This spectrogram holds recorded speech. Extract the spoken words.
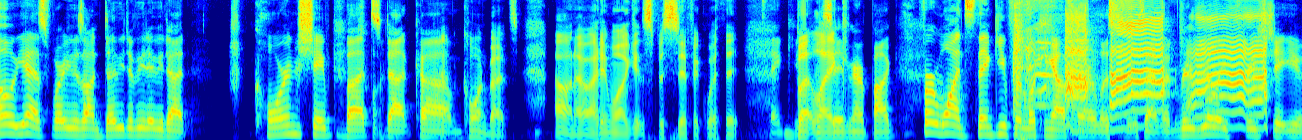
Oh yes, where he was on www.cornshapedbutts.com. corn butts. I don't know. I didn't want to get specific with it. Thank you But, for like- saving our pod. For once, thank you for looking out for our listeners, Evan. We really appreciate you.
